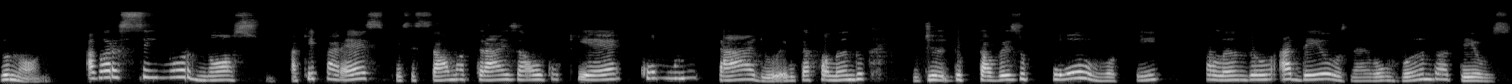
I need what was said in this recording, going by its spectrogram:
do nome. Agora, Senhor nosso, aqui parece que esse salmo traz algo que é comunitário, ele está falando de, talvez o povo aqui falando a Deus, né, louvando a Deus.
